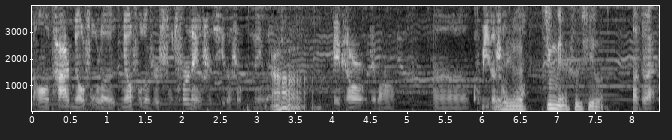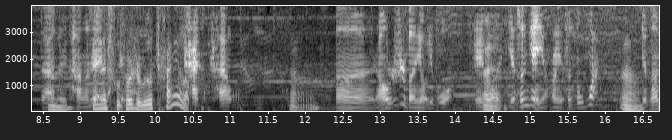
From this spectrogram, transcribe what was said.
然后他描述了描述的是树村那个时期的生那个北漂这帮呃苦逼的生活，经典时期了啊！对，大家可以看看这个。现在树村是不是都拆了？拆早拆了。嗯嗯然后日本有一部这个也算电影，也算动画，嗯，也算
